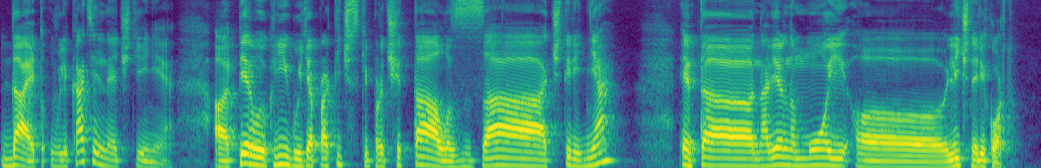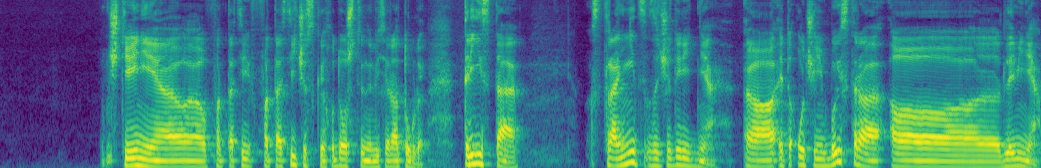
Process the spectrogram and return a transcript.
да, это увлекательное чтение. А, первую книгу я практически прочитал за 4 дня. Это, наверное, мой э, личный рекорд. Чтение э, фантасти фантастической художественной литературы. 300 страниц за 4 дня. Э, это очень быстро э, для меня.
